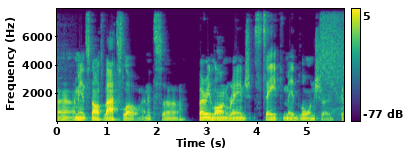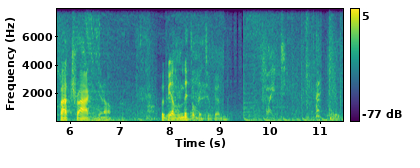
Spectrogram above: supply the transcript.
Uh, I mean, it's not that slow, and it's uh, very long range, safe mid launcher. If that track, you know, would be a little bit too good. Fight.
